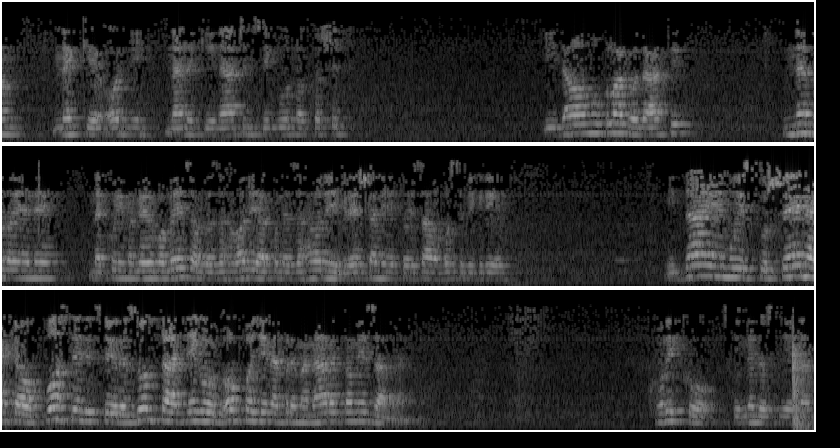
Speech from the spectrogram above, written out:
on neke od njih na neki način sigurno kršiti i dao mu blagodati nebrojene na kojima ga je obavezao da zahvali, ako ne zahvali grešan je, to je samo po sebi grijeh. I daje mu iskušenja kao posljedicu i rezultat njegovog ophođenja prema naredbama i zabranama. Koliko si nedosljedan,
